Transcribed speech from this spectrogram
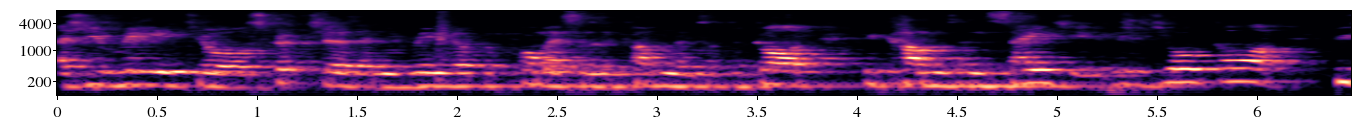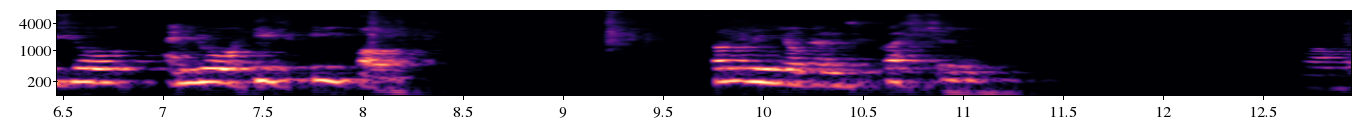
as you read your scriptures and you read of the promise and the covenant of the God who comes and saves you, who's your God, who's your and you're his people, suddenly you're going to question, well,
